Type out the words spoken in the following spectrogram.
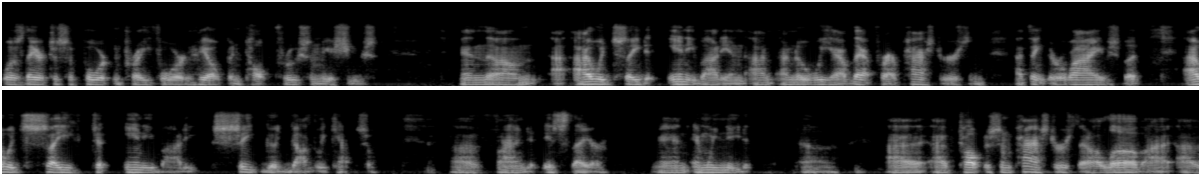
was there to support and pray for and help and talk through some issues. And um, I, I, would say to anybody, and I, I, know we have that for our pastors and I think their wives, but I would say to anybody, seek good godly counsel. Uh, find it, it's there, and and we need it. Uh, I, I've talked to some pastors that I love, I, I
